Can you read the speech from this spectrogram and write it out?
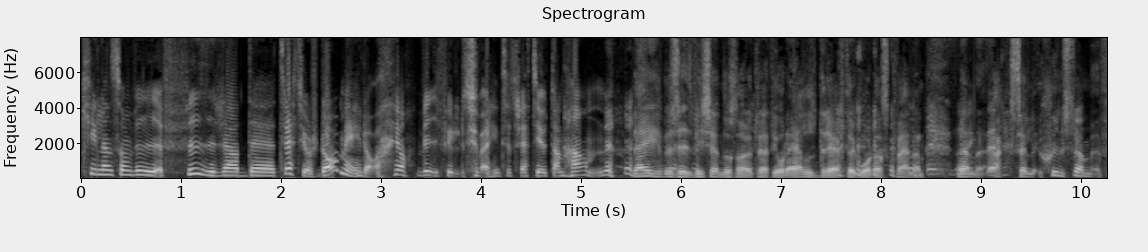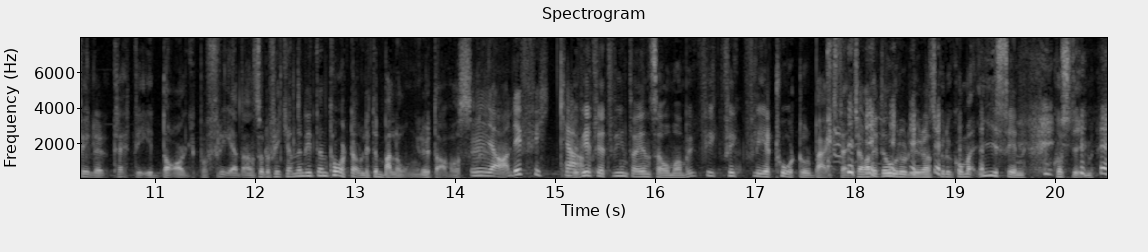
killen som vi firade 30-årsdag med idag. Ja, vi fyllde tyvärr inte 30 utan han. Nej, precis. Vi kände oss snarare 30 år äldre efter gårdagskvällen. Men. Axel Schylström fyller 30 idag på fredagen så då fick han en liten tårta och lite ballonger utav oss. Ja, det fick Det han. vet vi att vi inte var ensamma om. Han fick, fick fler tårtor backstage. Han var lite orolig hur han skulle komma i sin kostym eh,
